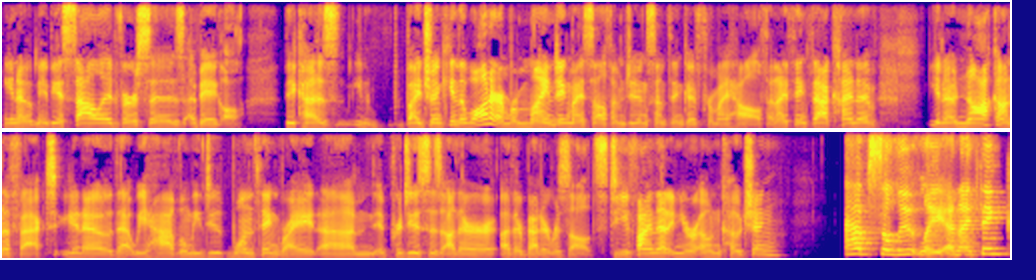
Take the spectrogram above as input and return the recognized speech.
you know, maybe a salad versus a bagel because by drinking the water, I'm reminding myself I'm doing something good for my health. And I think that kind of you know knock on effect you know that we have when we do one thing right um, it produces other other better results. Do you find that in your own coaching? Absolutely. And i think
